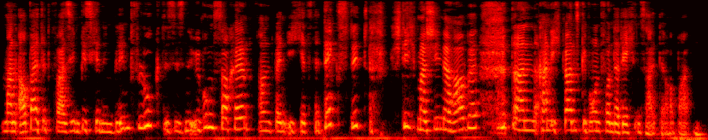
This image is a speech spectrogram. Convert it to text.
Man arbeitet quasi ein bisschen im Blindflug. Das ist eine Übungssache. Und wenn ich jetzt eine Deckstichmaschine habe, dann kann ich ganz gewohnt von der rechten Seite arbeiten.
